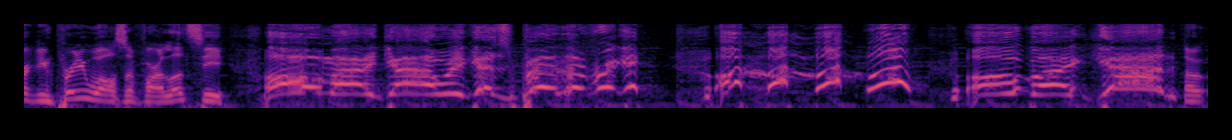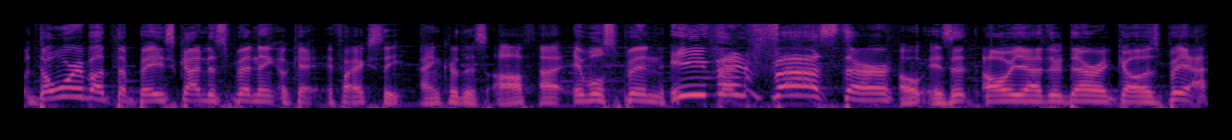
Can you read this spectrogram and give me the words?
working pretty well so far. Let's see. Oh my god, we can spin the freaking... Oh my god! Oh, don't worry about the base kind of spinning. Okay, if I actually anchor this off, uh, it will spin even faster. Oh, is it? Oh yeah, dude, there it goes. But yeah,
